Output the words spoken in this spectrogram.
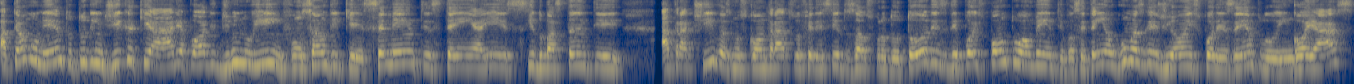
Até o momento, tudo indica que a área pode diminuir em função de que sementes têm aí sido bastante atrativas nos contratos oferecidos aos produtores. Depois, pontualmente, você tem algumas regiões, por exemplo, em Goiás,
